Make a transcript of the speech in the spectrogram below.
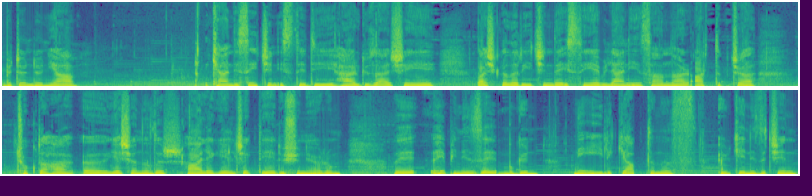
Bütün dünya kendisi için istediği her güzel şeyi başkaları için de isteyebilen insanlar arttıkça çok daha e, yaşanılır hale gelecek diye düşünüyorum. Ve hepinizi bugün ne iyilik yaptınız, ülkeniz için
